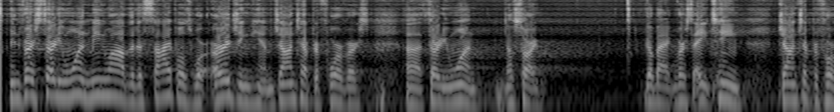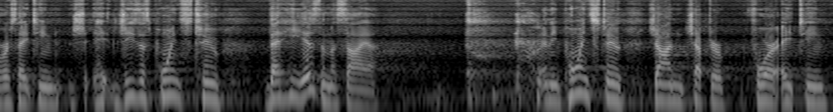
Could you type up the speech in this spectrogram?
in verse 31, meanwhile, the disciples were urging him. John chapter 4, verse uh, 31. Oh, sorry. Go back, verse 18. John chapter 4, verse 18. Jesus points to that he is the Messiah. and he points to John chapter 4, 18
